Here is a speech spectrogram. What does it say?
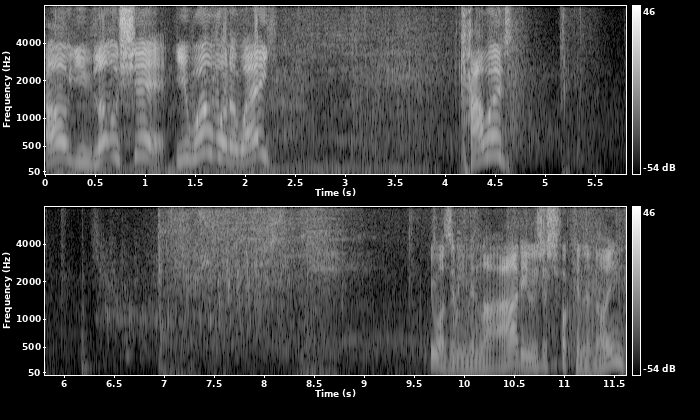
Oh, you little shit! You will run away! Coward! He wasn't even that hard, he was just fucking annoying.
